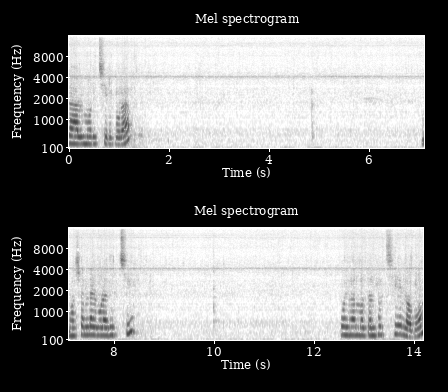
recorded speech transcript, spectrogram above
লাল মরিচের গুঁড়া। মশলার গুঁড়া দিচ্ছি। পরিমাণ মতন হচ্ছে লবণ।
